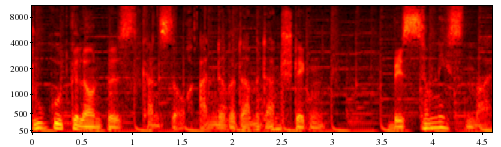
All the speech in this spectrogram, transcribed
du gut gelaunt bist, kannst du auch andere damit anstecken. Bis zum nächsten Mal.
